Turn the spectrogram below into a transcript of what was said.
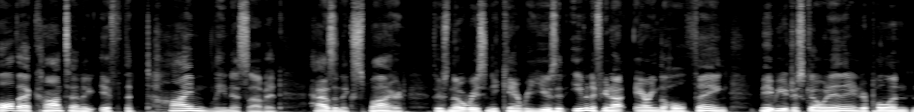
All that content, if the timeliness of it hasn't expired, there's no reason you can't reuse it. Even if you're not airing the whole thing, maybe you're just going in and you're pulling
